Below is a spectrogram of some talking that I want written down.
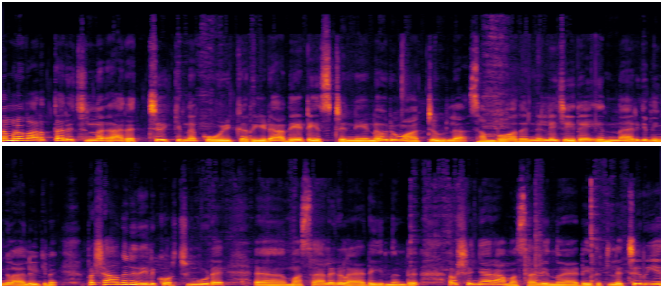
നമ്മൾ വറുത്തരച്ച് അരച്ച് വെക്കുന്ന കോഴിക്കറിയുടെ അതേ ടേസ്റ്റ് തന്നെയാണ്. ഒരു മാറ്റവുമില്ല. സംഭവം അതന്നെയല്ലേ ചെയ്തേ എന്നായിരിക്കും നിങ്ങൾ ആലോചിക്കണേ. പക്ഷെ അവർ ഇതിൽ കുറച്ചും കൂടെ മസാലകൾ ആഡ് ചെയ്യുന്നുണ്ട്. പക്ഷെ ഞാൻ ആ മസാലയൊന്നും ആഡ് ചെയ്തിട്ടില്ല. ചെറിയ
